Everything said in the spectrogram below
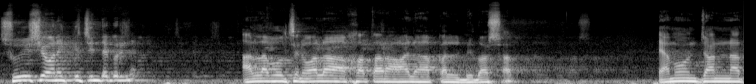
শুয়ে শুয়ে অনেক কিছু চিন্তা করি না? আল্লাহ বলছেন, ওয়ালা খতারা আলা কালবি বাসার এমন জান্নাত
